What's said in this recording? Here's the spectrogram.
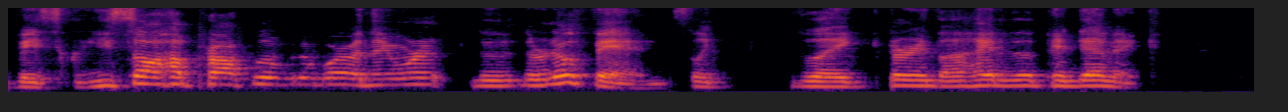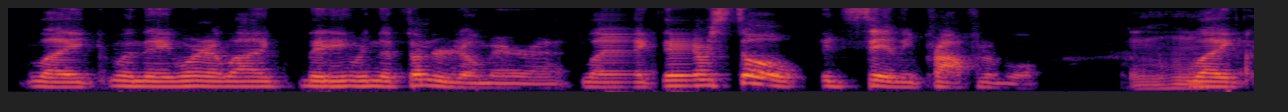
Basically, you saw how popular they were. And they weren't. There were no fans. Like like during the height of the pandemic, like when they weren't allowed. They were in the Thunderdome era. Like they were still insanely profitable. Mhm. Like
